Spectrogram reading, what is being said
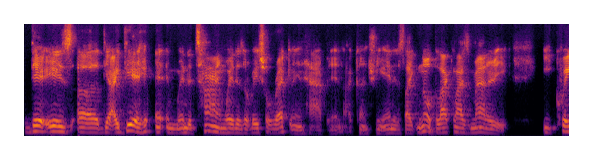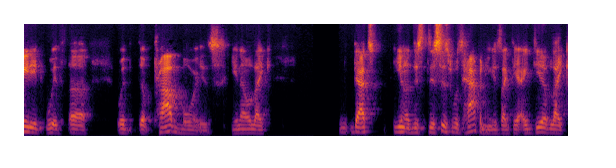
there is uh, the idea in the time where there's a racial reckoning happening in our country, and it's like no, Black Lives Matter equated with uh, with the Proud Boys, you know, like that's you know this this is what's happening. Is like the idea of like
